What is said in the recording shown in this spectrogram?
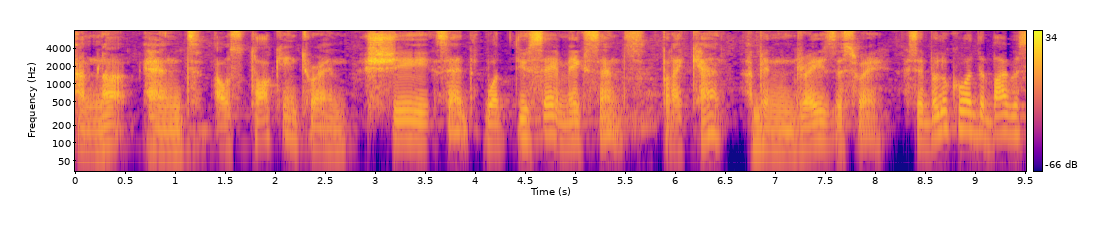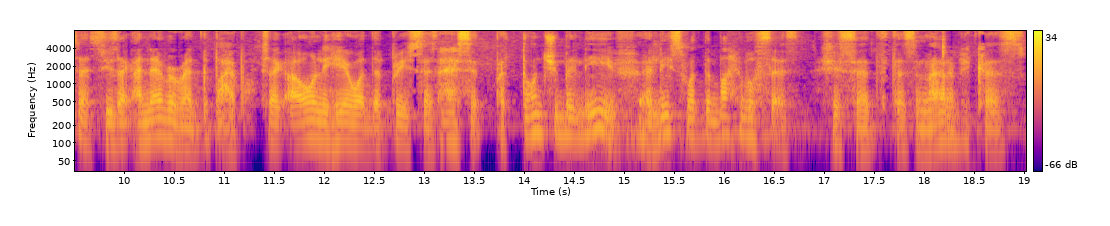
I'm not. And I was talking to her and she said, what you say makes sense, but I can't. I've been raised this way. I said, but look what the Bible says. She's like, I never read the Bible. She's like, I only hear what the priest says. And I said, but don't you believe at least what the Bible says? She said, it doesn't matter because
